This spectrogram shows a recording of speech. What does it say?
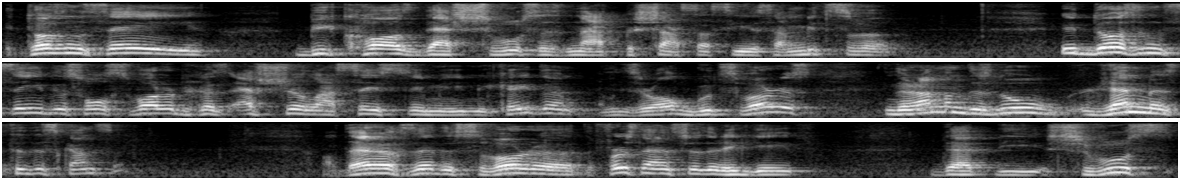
It doesn't say because that shvus is not b'shas asiyas a mitzvah. It doesn't say this whole svara because efshel asesim mikedem. I mean, these are all good svaras. In the Rambam, there's no remes to this concept. Al derech the svara, uh, the first answer that he gave, that the shvus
